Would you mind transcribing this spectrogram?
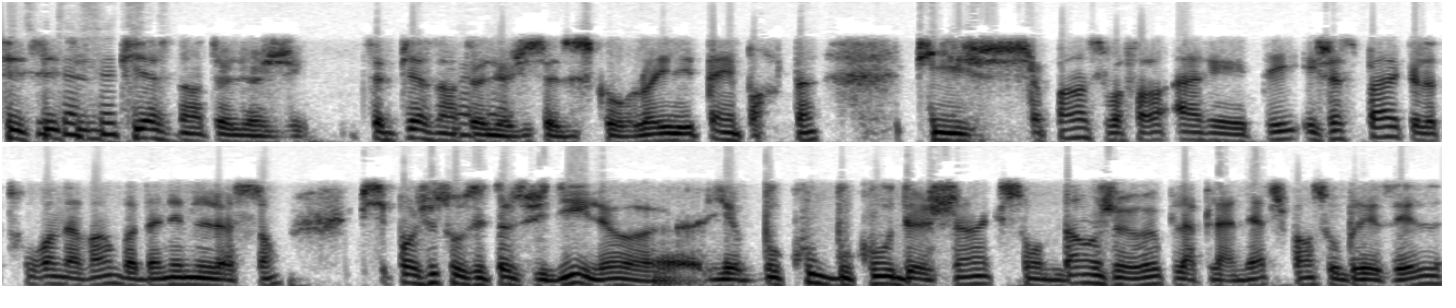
C'est une pièce d'anthologie. C'est une pièce d'anthologie, ce discours-là. Il est important. Puis je pense qu'il va falloir arrêter. Et j'espère que le 3 novembre va donner une leçon. Puis c'est pas juste aux États-Unis. Là, euh, il y a beaucoup, beaucoup de gens qui sont dangereux pour la planète. Je pense au Brésil.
